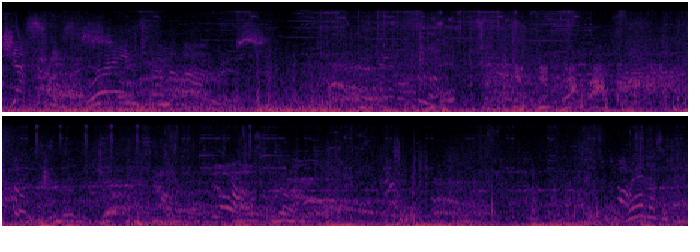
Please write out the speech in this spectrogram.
Justice reigns from above. Where does it over!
